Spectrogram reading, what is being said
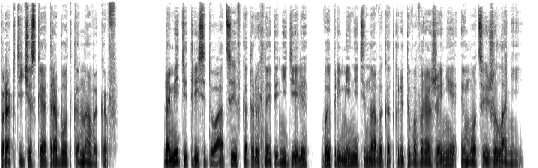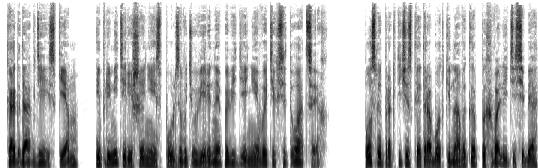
Практическая отработка навыков. Наметьте три ситуации, в которых на этой неделе вы примените навык открытого выражения эмоций и желаний когда, где и с кем, и примите решение использовать уверенное поведение в этих ситуациях. После практической отработки навыка похвалите себя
